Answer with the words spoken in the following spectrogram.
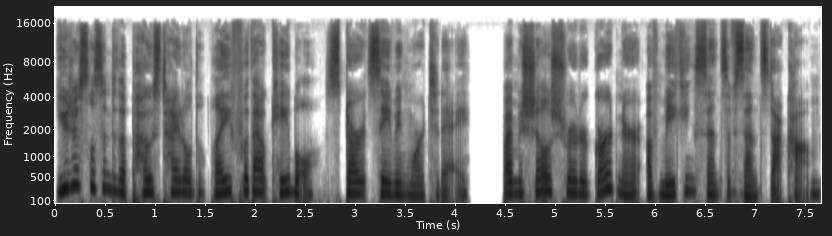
You just listened to the post titled Life Without Cable Start Saving More Today by Michelle Schroeder Gardner of MakingSenseOfCents.com.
